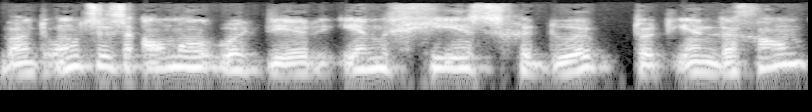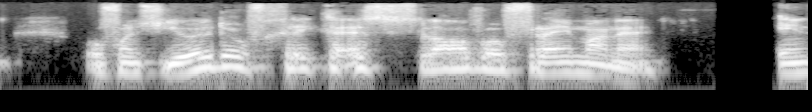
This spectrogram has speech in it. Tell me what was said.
Want ons is almal ook deur een gees gedoop tot een liggaam of ons Jode of Grieke is slawe of vrymanne. En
